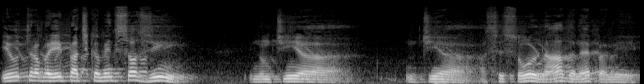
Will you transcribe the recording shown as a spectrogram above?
eu trabalhei praticamente sozinho. Não tinha, não tinha assessor, nada, né, para mim.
